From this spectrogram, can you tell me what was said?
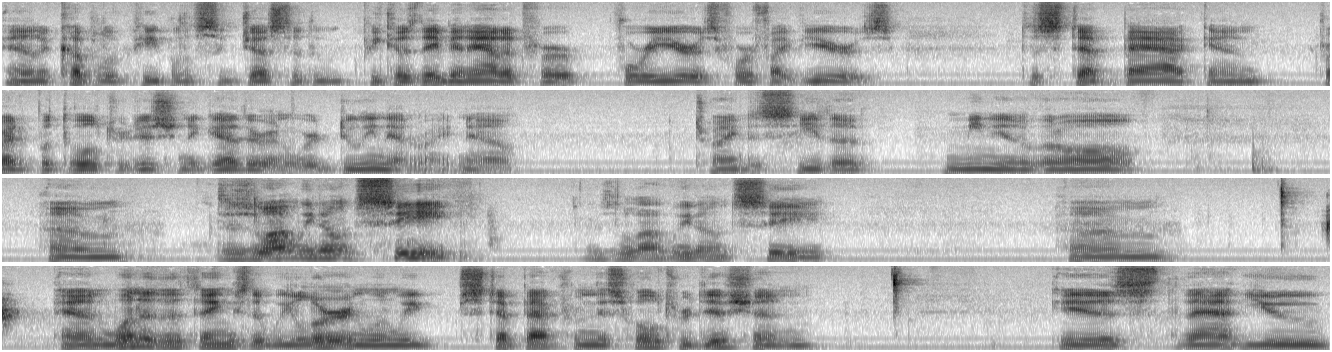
and a couple of people have suggested because they've been at it for four years, four or five years, to step back and try to put the whole tradition together, and we're doing that right now, trying to see the meaning of it all. Um, there's a lot we don't see. There's a lot we don't see. Um, and one of the things that we learn when we step back from this whole tradition is that you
